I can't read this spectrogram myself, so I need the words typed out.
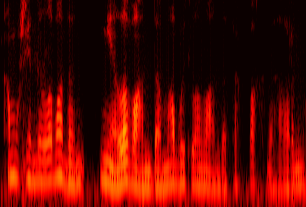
а може не лаванда? Ні, лаванда, мабуть, лаванда. Так пахне гарно.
